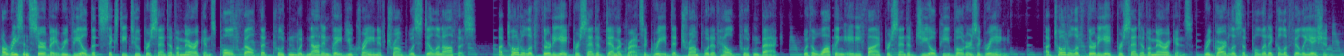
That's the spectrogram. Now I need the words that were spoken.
A recent survey revealed that 62% of Americans polled felt that Putin would not invade Ukraine if Trump was still in office. A total of 38% of Democrats agreed that Trump would have held Putin back, with a whopping 85% of GOP voters agreeing. A total of 38% of Americans, regardless of political affiliation,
